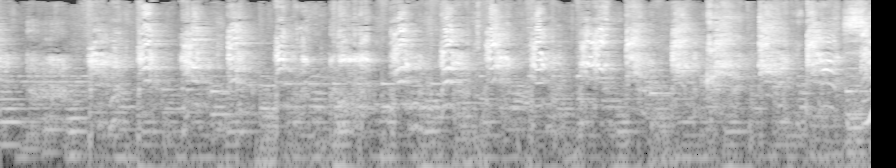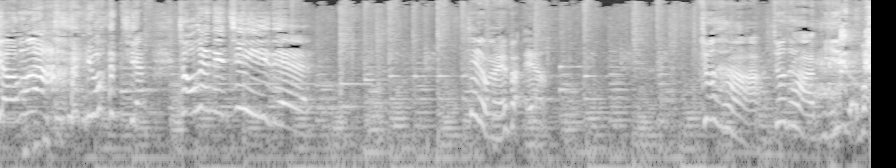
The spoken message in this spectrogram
行了，哎呦我天，瞅给你气的。这个没反应，就他就他脾气可不好。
